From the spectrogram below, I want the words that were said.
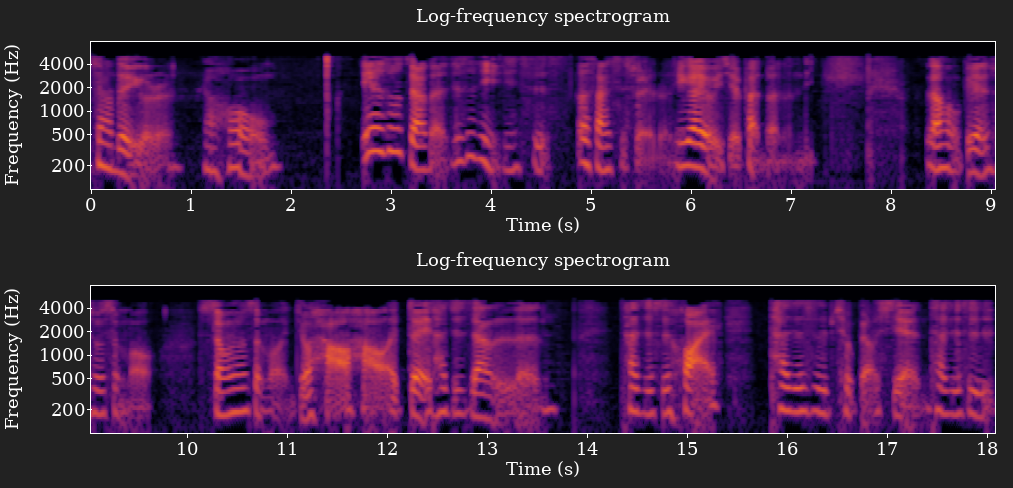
这样的一个人，然后应该说这样的，就是你已经是。二三十岁的人应该有一些判断能力，然后别人说什么怂恿什么，你就好好，对他就是这样的人，他就是坏，他就是求表现，他就是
